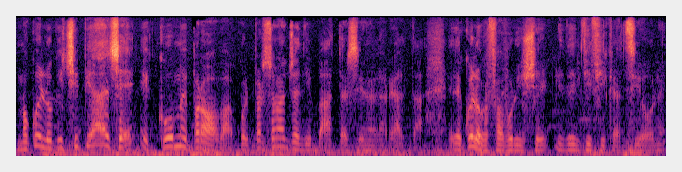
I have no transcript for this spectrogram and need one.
ma quello che ci piace è come prova quel personaggio a dibattersi nella realtà ed è quello che favorisce l'identificazione.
